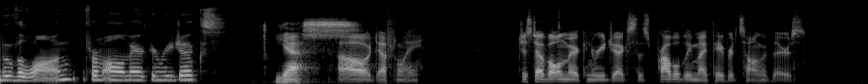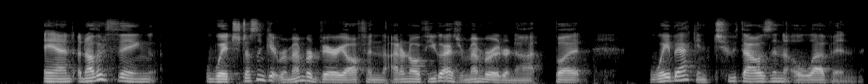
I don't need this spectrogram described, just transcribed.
Move Along from All American Rejects. Yes. Oh, definitely. Just of All American Rejects, that's probably my favorite song of theirs. And another thing which doesn't get remembered very often, I don't know if you guys remember it or not, but way back in 2011,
